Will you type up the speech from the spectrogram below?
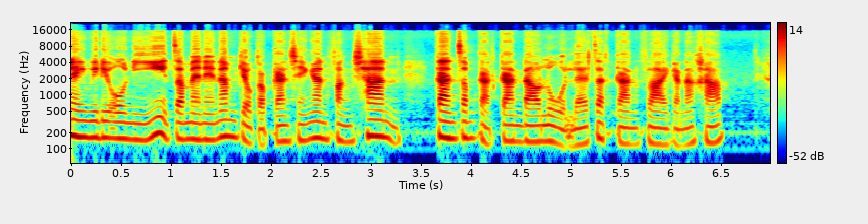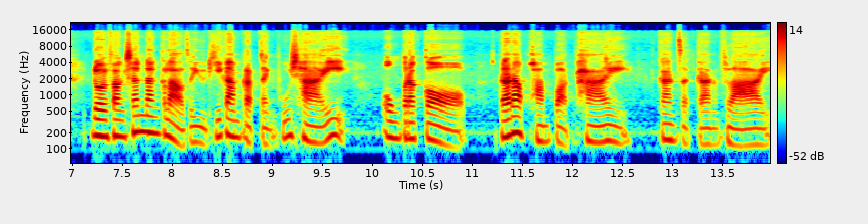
ในวิดีโอนี้จะมาแนะนำเกี่ยวกับการใช้งานฟังก์ชัน การจำกัดการดาวน์โหลด และจัดการไฟล์กันนะครับ โดยฟังก์ชันดังกล่าวจะอยู่ที่การปรับแต่งผู้ใช้ องค์ประกอบ ระดับความปลอดภัย การจัดการไฟล์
